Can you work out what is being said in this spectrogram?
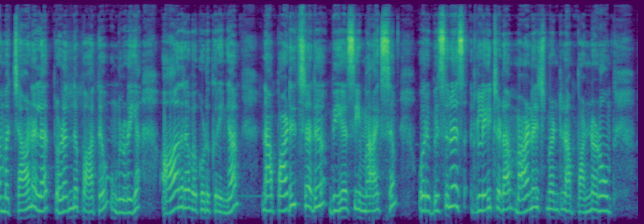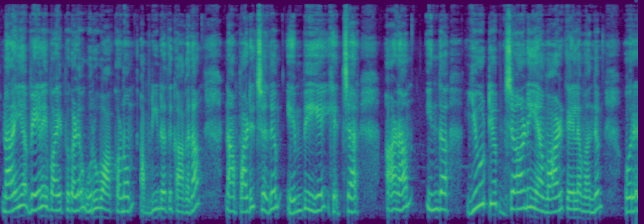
நம்ம சேனலை தொடர்ந்து பார்த்து உங்களுடைய ஆதரவை கொடுக்குறீங்க. நான் படித்தது பிஎஸ்சி மேக்ஸு ஒரு பிஸ்னஸ் ரிலேட்டடாக மேனேஜ்மெண்ட் நான் பண்ணணும். நிறைய வேலை வாய்ப்புகளை உருவாக்கணும் அப்படின்றதுக்காக தான் நான் படித்தது எம்பிஏ ஹெச்ஆர் ஆனால் இந்த யூடியூப் ஜேர்னி என் வாழ்க்கையில் வந்து ஒரு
